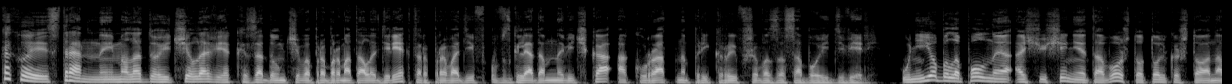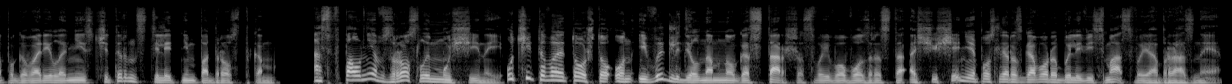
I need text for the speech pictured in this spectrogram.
«Какой странный молодой человек», — задумчиво пробормотала директор, проводив взглядом новичка, аккуратно прикрывшего за собой дверь. У нее было полное ощущение того, что только что она поговорила не с 14-летним подростком, а с вполне взрослым мужчиной. Учитывая то, что он и выглядел намного старше своего возраста, ощущения после разговора были весьма своеобразные.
